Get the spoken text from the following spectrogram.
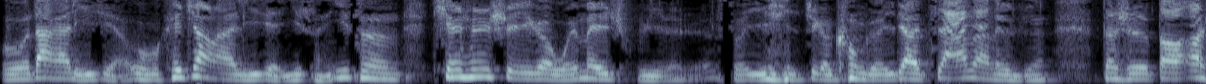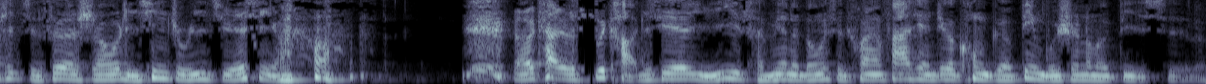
我大概理解，我可以这样来理解伊森。伊森天生是一个唯美主义的人，所以这个空格一定要加在那边。但是到二十几岁的时候，理性主义觉醒了，然后开始思考这些语义层面的东西，突然发现这个空格并不是那么必须的。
